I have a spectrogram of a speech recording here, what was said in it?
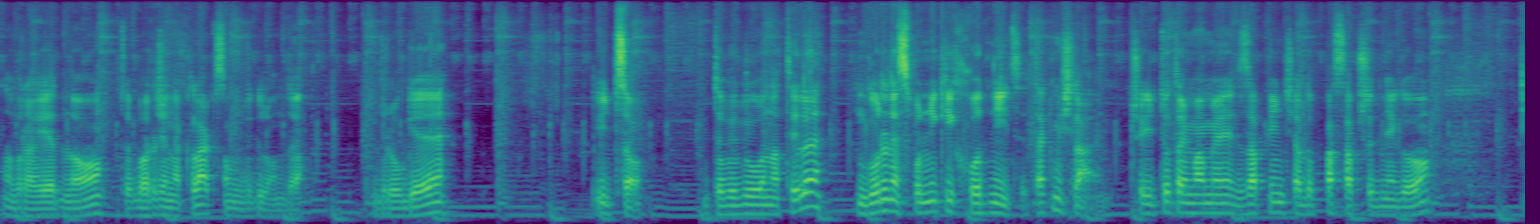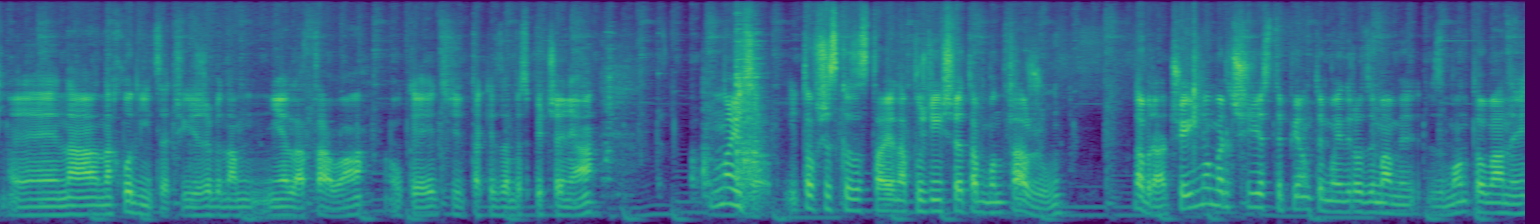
Dobra, jedno. To bardziej na klakson wygląda. Drugie. I co? I to by było na tyle? Górne sporniki chłodnicy, tak myślałem. Czyli tutaj mamy zapięcia do pasa przedniego e, na, na chłodnicę, czyli żeby nam nie latała. Ok, czyli takie zabezpieczenia. No i co? I to wszystko zostaje na późniejszy etap montażu. Dobra, czyli numer 35, moi drodzy, mamy zmontowany.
